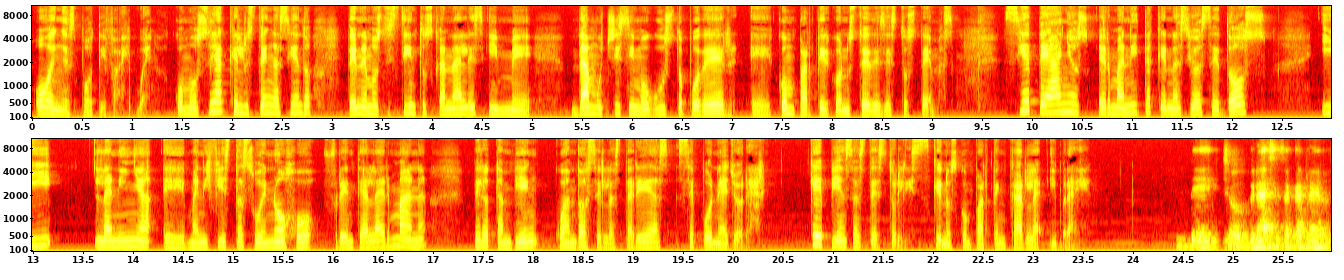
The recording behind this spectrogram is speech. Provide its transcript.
o en Spotify. Bueno, como sea que lo estén haciendo, tenemos distintos canales y me da muchísimo gusto poder eh, compartir con ustedes estos temas. Siete años, hermanita que nació hace dos y la niña eh, manifiesta su enojo frente a la hermana, pero también cuando hace las tareas se pone a llorar. ¿Qué piensas de esto, Liz? Que nos comparten Carla y Brian. De hecho, gracias a Carla,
